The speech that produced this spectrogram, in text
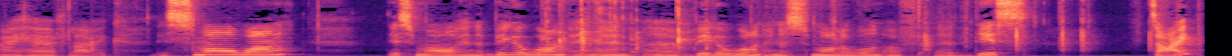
I have like this small one, this small and a bigger one and then a bigger one and a smaller one of uh, this type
